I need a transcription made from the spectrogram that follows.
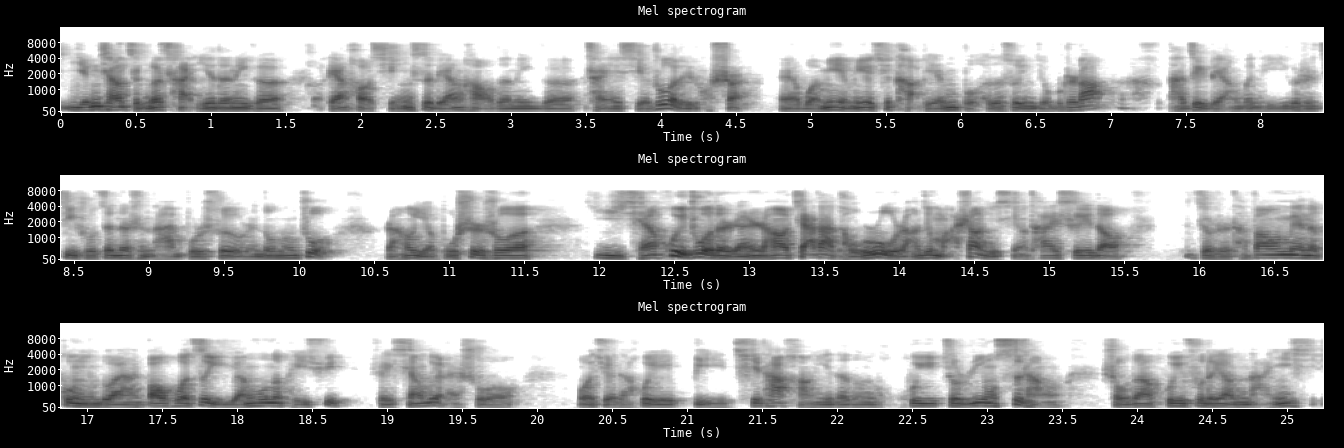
影响整个产业的那个良好形势、良好的那个产业协作的这种事儿，哎，我们也没有去卡别人脖子，所以你就不知道。它这两个问题，一个是技术真的是难，不是所有人都能做；然后也不是说以前会做的人，然后加大投入，然后就马上就行。它还涉及到就是它方方面面的供应端，包括自己员工的培训，所以相对来说，我觉得会比其他行业的东西恢，就是用市场手段恢复的要难一些。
